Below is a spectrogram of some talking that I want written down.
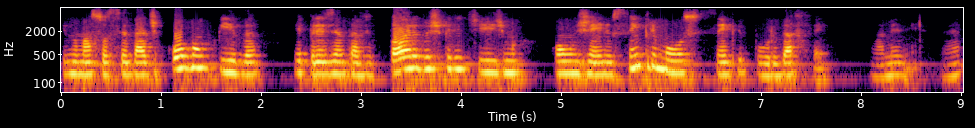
que numa sociedade corrompida representa a vitória do espiritismo com um gênio sempre moço, sempre puro da fé. Menina, né?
